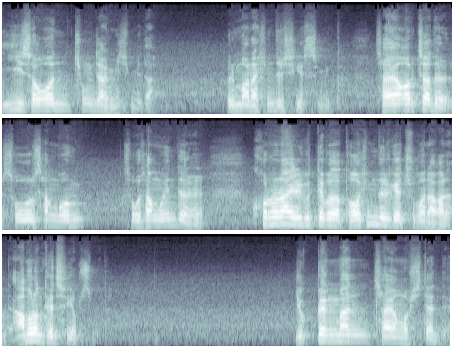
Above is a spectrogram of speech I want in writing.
이성원 총장이십니다. 얼마나 힘드시겠습니까? 자영업자들, 소상공, 소상공인들 코로나19 때보다 더 힘들게 죽어나가는데 아무런 대책이 없습니다. 600만 자영업 시대인데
